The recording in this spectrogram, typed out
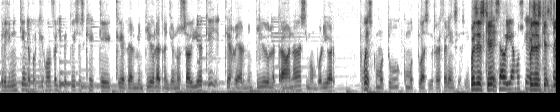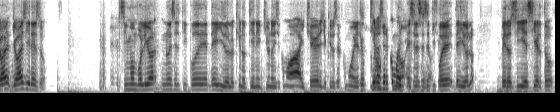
pero yo no entiendo por qué Juan Felipe tú dices que, que, que realmente idolatran. Yo no sabía que, que realmente idolatraban a Simón Bolívar, pues como tú, como tú haces referencia, ¿sí? Pues es que, Sí sabíamos que... pues es que sí yo, yo voy a decir eso. Simón Bolívar no es el tipo de, de ídolo que uno tiene, que uno dice como, ay, chévere, yo quiero ser como él. Yo quiero No, ser como no, él. ese no es ese No, tipo de, de ídolo, pero sí es cierto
